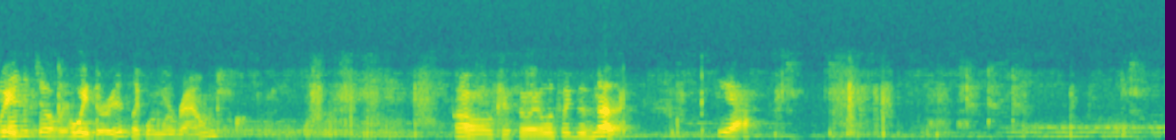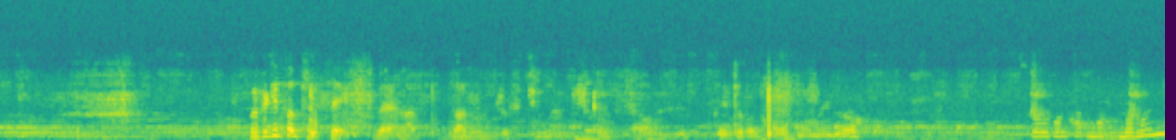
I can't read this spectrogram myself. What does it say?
Wait. then it's over. Oh wait, there is like one more round. Oh, okay. So it looks like there's another. Yeah. But if it gets up to six, then that's that's just too much. 'cause it doesn't hold memory though. Do I want to have enough memory?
